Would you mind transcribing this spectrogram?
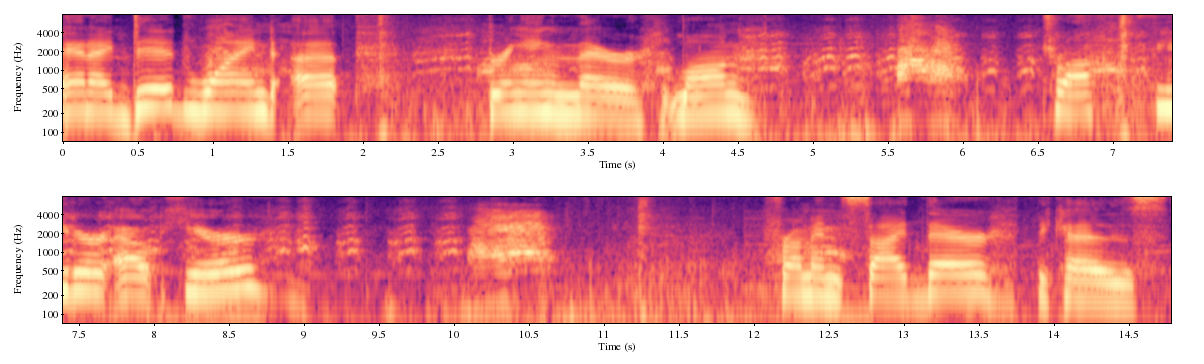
And I did wind up bringing their long trough feeder out here from inside there because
